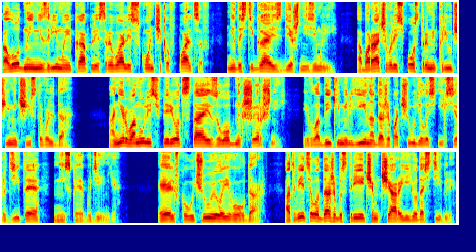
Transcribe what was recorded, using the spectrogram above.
Холодные незримые капли срывались с кончиков пальцев, не достигая здешней земли, оборачивались острыми крючьями чистого льда. Они рванулись вперед стаи злобных шершней, и владыке Мельина даже почудилось их сердитое низкое гуденье. Эльфка учуяла его удар, ответила даже быстрее, чем чары ее достигли.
